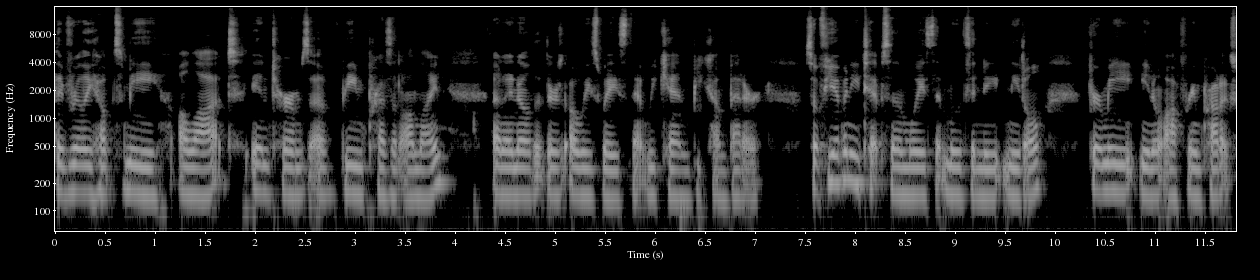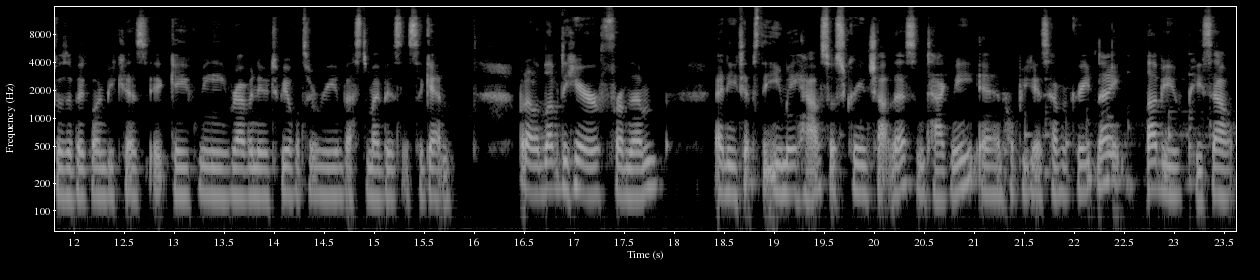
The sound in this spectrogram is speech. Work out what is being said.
they've really helped me a lot in terms of being present online. And I know that there's always ways that we can become better. So, if you have any tips and ways that move the needle, for me, you know, offering products was a big one because it gave me revenue to be able to reinvest in my business again. But I would love to hear from them any tips that you may have. So screenshot this and tag me, and hope you guys have a great night. Love you. Peace out.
